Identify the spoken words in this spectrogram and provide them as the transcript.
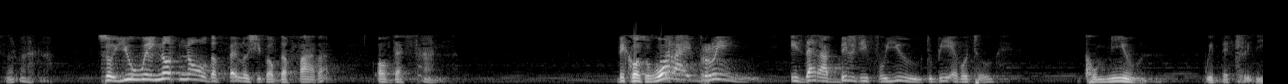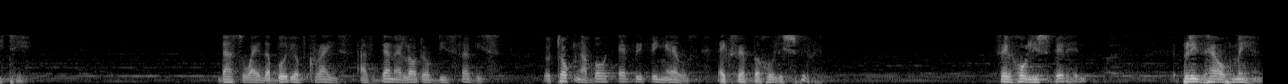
is not going to come. So you will not know the fellowship of the Father, of the Son. Because what I bring is that ability for you to be able to commune with the Trinity. That's why the body of Christ has done a lot of disservice to talking about everything else except the Holy Spirit. Say, Holy Spirit, please help me.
